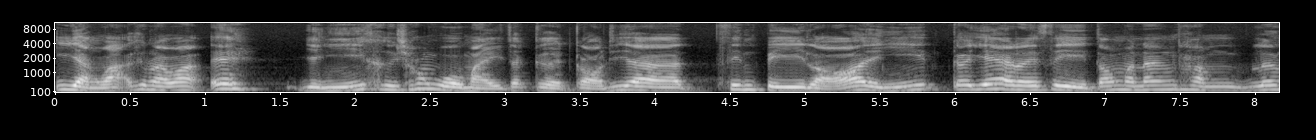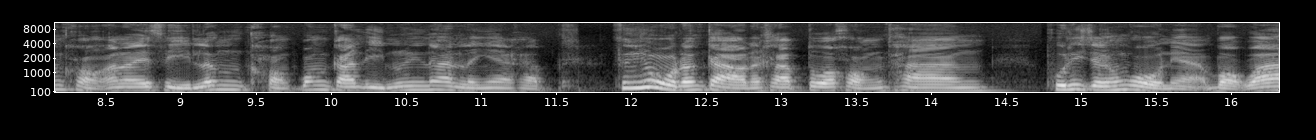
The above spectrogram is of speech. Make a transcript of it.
อีอย่างวะขึ้นมาว่า เอ๊ะ อย่างนี้คือช่องโหว่ใหม่จะเกิดก่อนที่จะสิ้นปีหรอ อย่างนี้ก็แย่เลยสิ ต้องมานั่งทำเรื่องของอะไรสิ เรื่องของป้องกันอีกนู่นนี่นั่นอะไรเงี้ยครับ ซึ่งช่องโหว่ดังกล่าวนะครับ ตัวของทางผู้ที่เจอช่องโหว่เนี่ยบอกว่า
